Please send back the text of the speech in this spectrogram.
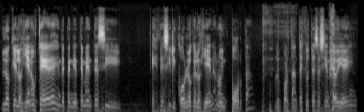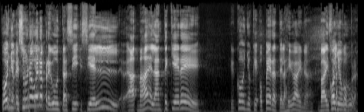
lo que los llena a ustedes, independientemente si es de silicón lo que los llena, no importa. Lo importante es que usted se sienta bien. Coño, es una buena haga. pregunta. Si, si él más adelante quiere que coño, que opérate las y vainas, va y se Coño, las compra.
